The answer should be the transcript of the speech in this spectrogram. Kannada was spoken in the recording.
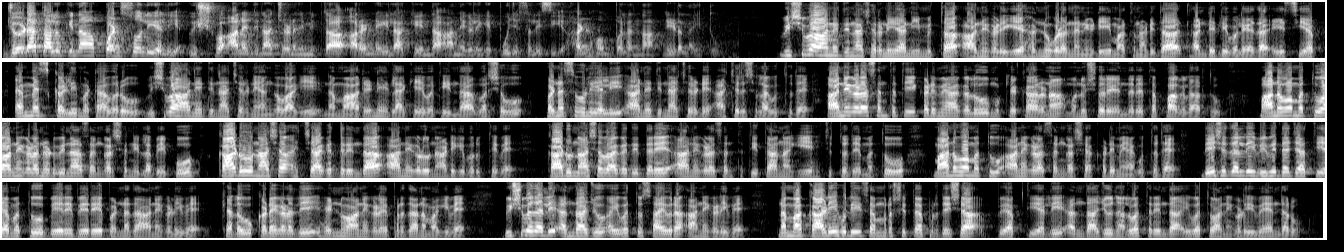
ಜೊಯ್ಡಾ ತಾಲೂಕಿನ ಪಣ್ಸೋಲಿಯಲ್ಲಿ ವಿಶ್ವ ಆನೆ ದಿನಾಚರಣೆ ನಿಮಿತ್ತ ಅರಣ್ಯ ಇಲಾಖೆಯಿಂದ ಆನೆಗಳಿಗೆ ಪೂಜೆ ಸಲ್ಲಿಸಿ ಹಣ್ಣು ಹಂಪಲನ್ನ ನೀಡಲಾಯಿತು. ವಿಶ್ವ ಆನೆ ದಿನಾಚರಣೆಯ ನಿಮಿತ್ತ ಆನೆಗಳಿಗೆ ಹಣ್ಣುಗಳನ್ನು ನೀಡಿ ಮಾತನಾಡಿದ ದಾಂಡೇಲಿ ವಲಯದ ಎಸಿಎಫ್ ಎಂಎಸ್ ಕಳ್ಳಿಮಠ ಅವರು, ವಿಶ್ವ ಆನೆ ದಿನಾಚರಣೆ ಅಂಗವಾಗಿ ನಮ್ಮ ಅರಣ್ಯ ಇಲಾಖೆಯ ವತಿಯಿಂದ ವರ್ಷವು ಪಣಸೋಲಿಯಲ್ಲಿ ಆನೆ ದಿನಾಚರಣೆ ಆಚರಿಸಲಾಗುತ್ತದೆ. ಆನೆಗಳ ಸಂತತಿ ಕಡಿಮೆ ಆಗಲು ಮುಖ್ಯ ಕಾರಣ ಮನುಷ್ಯರೇ ಎಂದರೆ ತಪ್ಪಾಗಲಾರದು. ಮಾನವ ಮತ್ತು ಆನೆಗಳ ನಡುವಿನ ಸಂಘರ್ಷ ನಿಲ್ಲಬೇಕು. ಕಾಡು ನಾಶ ಹೆಚ್ಚಾಗದ್ದರಿಂದ ಆನೆಗಳು ನಾಡಿಗೆ ಬರುತ್ತಿವೆ. ಕಾಡು ನಾಶವಾಗದಿದ್ದರೆ ಆನೆಗಳ ಸಂತತಿ ತಾನಾಗಿಯೇ ಹೆಚ್ಚುತ್ತದೆ ಮತ್ತು ಮಾನವ ಮತ್ತು ಆನೆಗಳ ಸಂಘರ್ಷ ಕಡಿಮೆಯಾಗುತ್ತದೆ. ದೇಶದಲ್ಲಿ ವಿವಿಧ ಜಾತಿಯ ಮತ್ತು ಬೇರೆ ಬೇರೆ ಬಣ್ಣದ ಆನೆಗಳಿವೆ. ಕೆಲವು ಕಡೆಗಳಲ್ಲಿ ಹೆಣ್ಣು ಆನೆಗಳೇ ಪ್ರಧಾನವಾಗಿವೆ. ವಿಶ್ವದಲ್ಲಿ ಅಂದಾಜು ಐವತ್ತು ಸಾವಿರ ಆನೆಗಳಿವೆ. ನಮ್ಮ ಕಾಳಿ ಹುಲಿ ಸಂರಕ್ಷಿತ ಪ್ರದೇಶ ವ್ಯಾಪ್ತಿಯಲ್ಲಿ ಅಂದಾಜು ನಲವತ್ತರಿಂದ ಐವತ್ತು ಆನೆಗಳು ಇವೆ ಎಂದರು.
